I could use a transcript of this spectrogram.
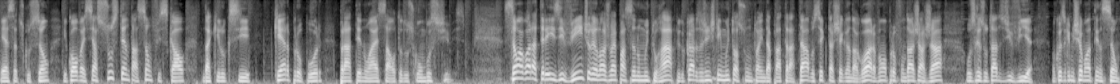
essa discussão e qual vai ser a sustentação fiscal daquilo que se quer propor para atenuar essa alta dos combustíveis. São agora 3h20, o relógio vai passando muito rápido. Carlos, a gente tem muito assunto ainda para tratar. Você que está chegando agora, vamos aprofundar já já os resultados de via. Uma coisa que me chamou a atenção,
